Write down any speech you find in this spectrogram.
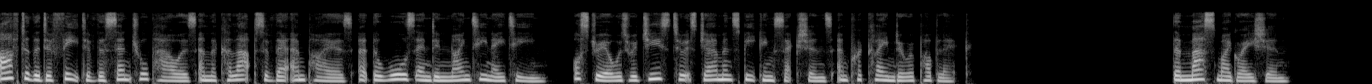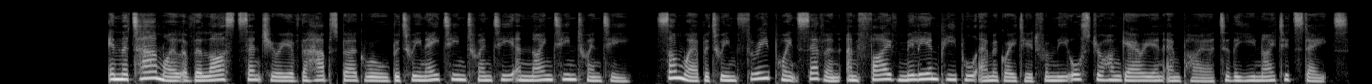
After the defeat of the Central Powers and the collapse of their empires at the war's end in 1918, Austria was reduced to its German speaking sections and proclaimed a republic. The mass migration. In the turmoil of the last century of the Habsburg rule between 1820 and 1920, somewhere between 3.7 and 5 million people emigrated from the Austro-Hungarian Empire to the United States.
